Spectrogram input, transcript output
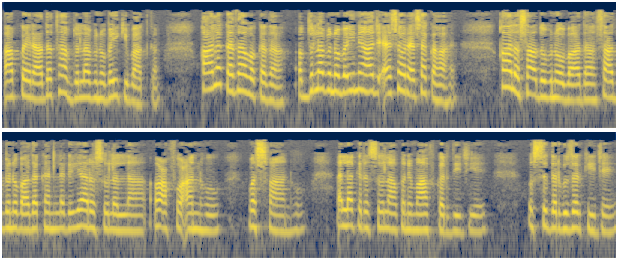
آپ کا ارادہ تھا عبداللہ بن ابئی کی بات کا۔ کالا کدا و کدا عبد اللہ بن ابئی نے آج ایسا اور ایسا کہا ہے۔ کالا سعد بن ابادا سعد بن ابادا کہنے لگے، یا رسول اللہ اف ان ہو وسفان ہو اللہ کے رسول، آپ انہیں معاف کر دیجیے اس سے درگزر کیجیے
